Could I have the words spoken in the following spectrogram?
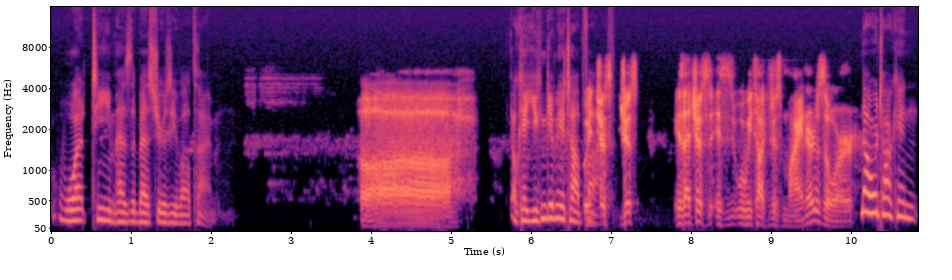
What team has the best jersey of all time? Uh, Okay, you can give me a top wait, five. just just is that just is were we talking just minors or No, we're talking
